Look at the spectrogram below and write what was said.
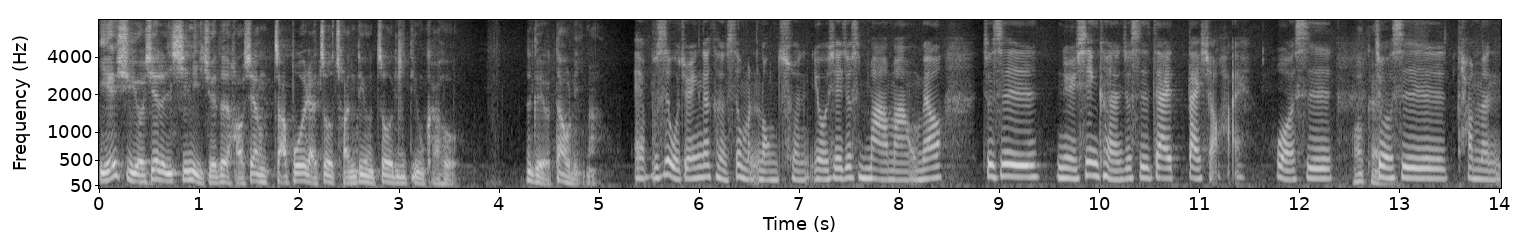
也许有些人心里觉得好像咋不会来做传定做立定卡后，那个有道理吗？哎，不是，我觉得应该可能是我们农村有些就是妈妈，我们要就是女性可能就是在带小孩，或者是就是他们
